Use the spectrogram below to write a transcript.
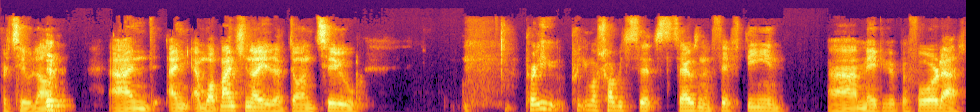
for too long. Yeah. And and and what Manchester United have done too, pretty pretty much probably since 2015, uh, maybe before that,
